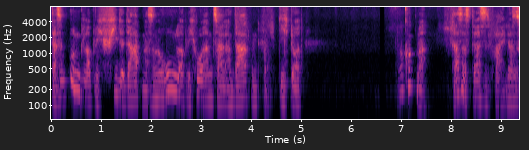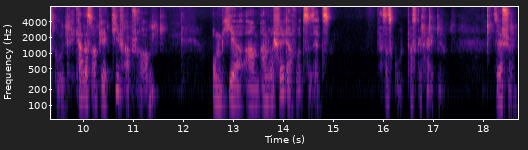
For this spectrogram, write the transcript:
Das sind unglaublich viele Daten. Das ist eine unglaublich hohe Anzahl an Daten, die ich dort. Oh, guck mal. Das ist, das ist frei. Das ist gut. Ich kann das Objektiv abschrauben, um hier ähm, andere Filter vorzusetzen. Das ist gut. Das gefällt mir. Sehr schön.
